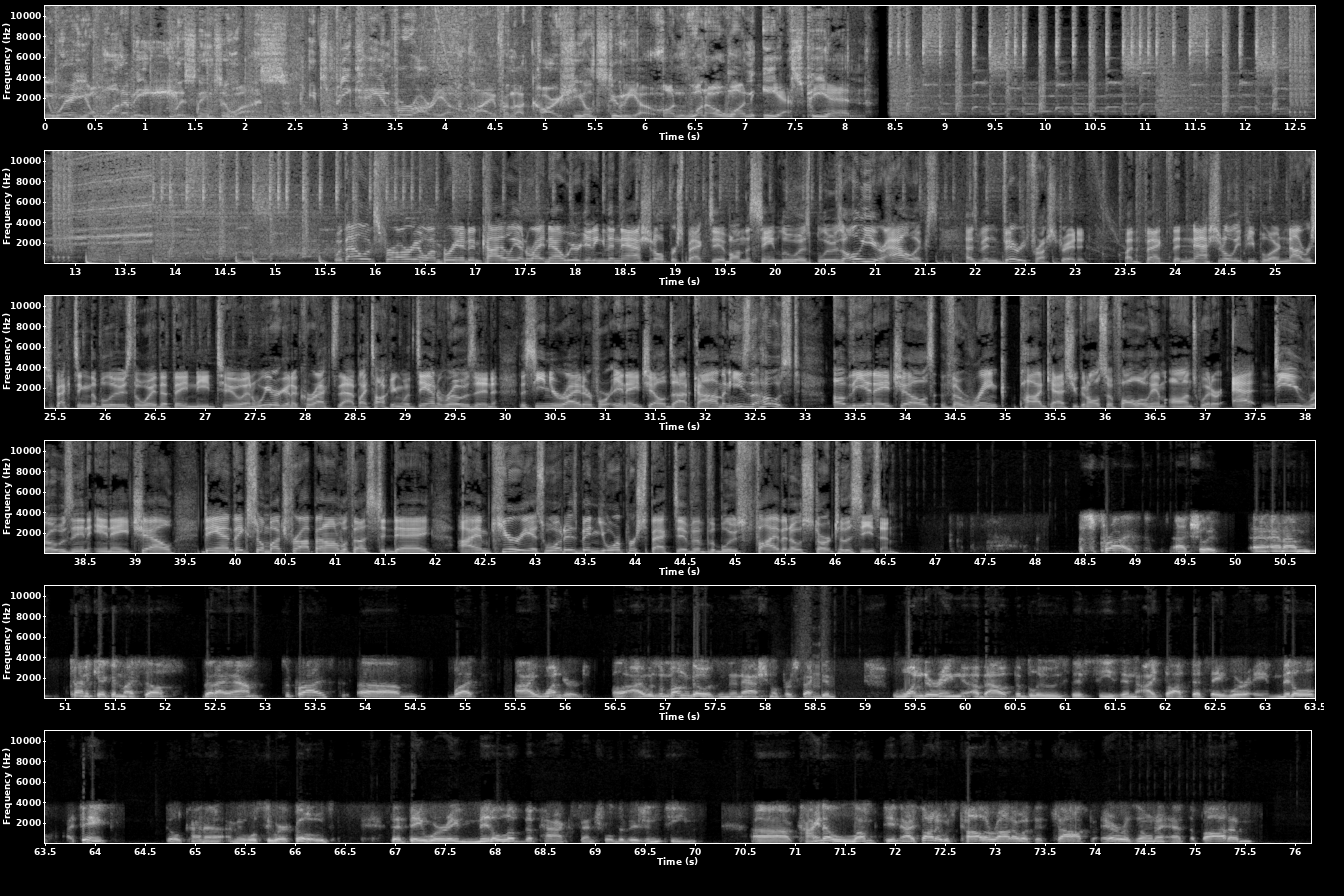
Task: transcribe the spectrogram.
Where you want to be listening to us. It's BK and Ferrario, live from the CarShield studio on 101 ESPN. With Alex Ferrario, I'm Brandon Kiley, and right now we're getting the national perspective on the St. Louis Blues. All year, Alex has been very frustrated by the fact that nationally people are not respecting the Blues the way that they need to. And we are going to correct that by talking with Dan Rosen, the senior writer for NHL.com. And he's the host of the NHL's The Rink podcast. You can also follow him on Twitter at DRosenNHL. Dan, thanks so much for hopping on with us today. I am curious, what has been your perspective of the Blues 5 0 start to the season? Surprised, actually. And I'm kind of kicking myself that I am surprised, um, but I wondered. Uh, I was among those in the national perspective, hmm. wondering about the Blues this season. I thought that they were a middle, I think, still kind of, I mean, we'll see where it goes, that they were a middle of the pack Central Division team. Uh, kind of lumped in. I thought it was Colorado at the top, Arizona at the bottom,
